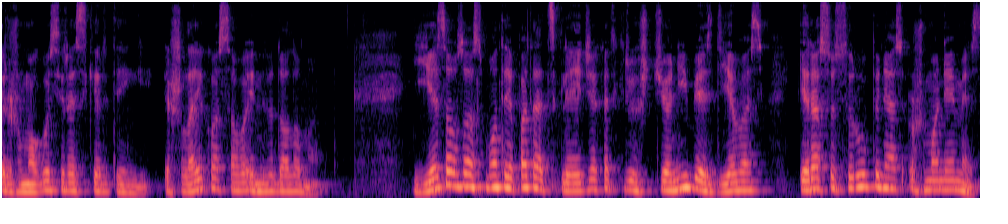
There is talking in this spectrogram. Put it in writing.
ir žmogus yra skirtingi, išlaiko savo individualumą. Jėzaus asmo taip pat atskleidžia, kad krikščionybės Dievas yra susirūpinęs žmonėmis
